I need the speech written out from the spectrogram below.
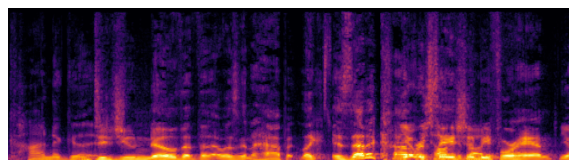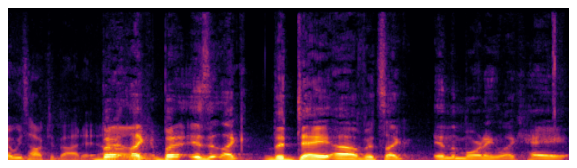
kind of good. Did you know that that was going to happen? Like, is that a conversation it. beforehand? yeah, we talked about it. But Um, like, but is it like the day of? It's like in the morning. Like, hey,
